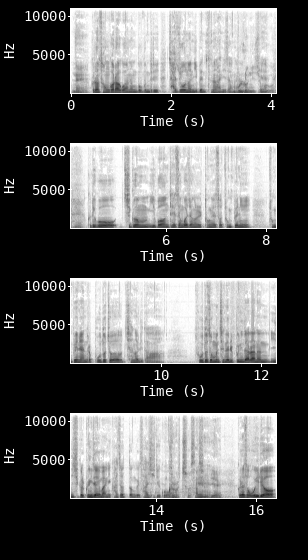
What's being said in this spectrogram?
네. 그런 선거라고 하는 부분들이 자주 오는 이벤트는 아니잖아요. 물론이죠. 예. 예. 그리고 지금 이번 대선 과정을 통해서 종편이 종편이 아니라 보도 저 채널이다. 보도 전문 채널일 뿐이다라는 인식을 굉장히 많이 가졌던 게 사실이고. 그렇죠. 사실. 예. 예. 그래서 오히려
